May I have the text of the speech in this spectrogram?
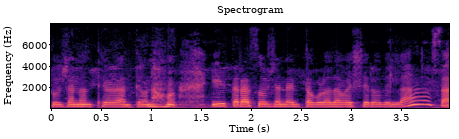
ಸೂಜನ್ ಅಂತ ಹೇಳಿ ಅಂತೇವೆ ನಾವು. ಈ ಥರ ಸೂಜನ್ ಏನು ತೊಗೊಳೋದು ಅವಶ್ಯ ಇರೋದಿಲ್ಲ. ಸಾ,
